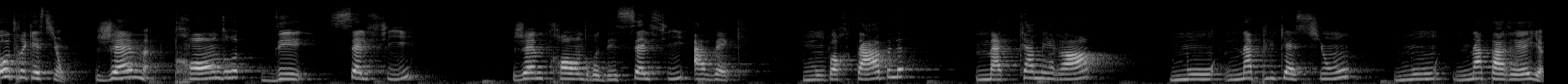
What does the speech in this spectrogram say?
Autre question. J'aime prendre des selfies. J'aime prendre des selfies avec mon portable, ma caméra, mon application, mon appareil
